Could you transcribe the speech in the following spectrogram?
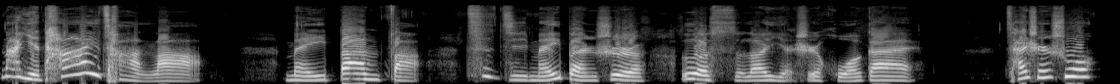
那也太惨了，没办法，自己没本事，饿死了也是活该。财神说：“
